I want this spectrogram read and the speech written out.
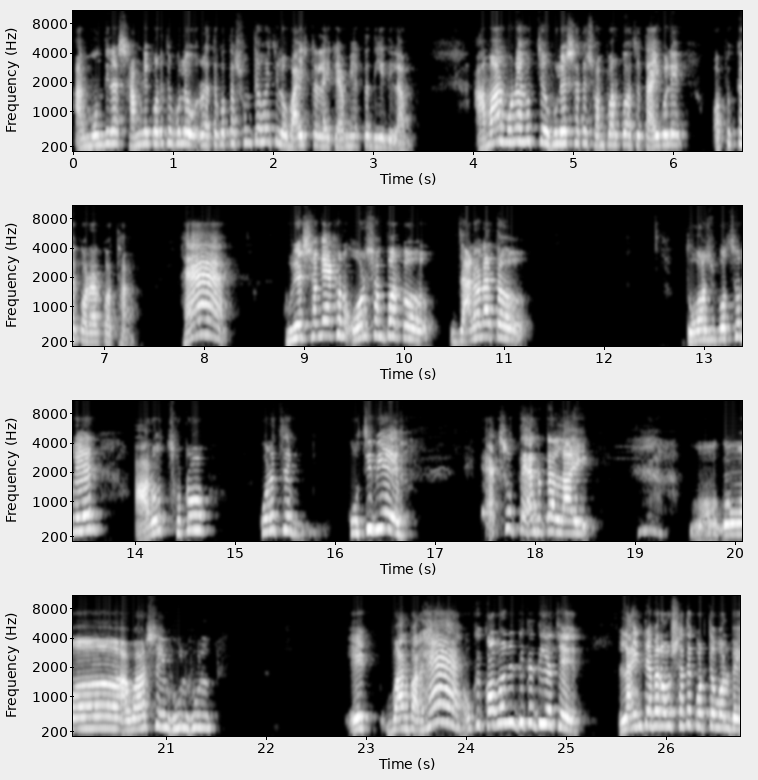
আর মন্দিরের সামনে করেছে বলে ওর এত কথা শুনতে হয়েছিল, বাইশটা লাইকে আমি একটা দিয়ে দিলাম। আমার মনে হচ্ছে হুলের সাথে সম্পর্ক আছে, তাই বলে অপেক্ষা করার কথা। হ্যাঁ হুলের সঙ্গে এখন ওর সম্পর্ক, জানো না তো। দশ বছরের আরও ছোট করেছে কচি বিয়ে, একশো তেরোটা লাইক ভগমা আবার সেই হুল হুল এক বারবার হ্যাঁ ওকে কমিউনিটিতে দিয়েছে। লাইনটা এবার ওর সাথে করতে বলবে।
